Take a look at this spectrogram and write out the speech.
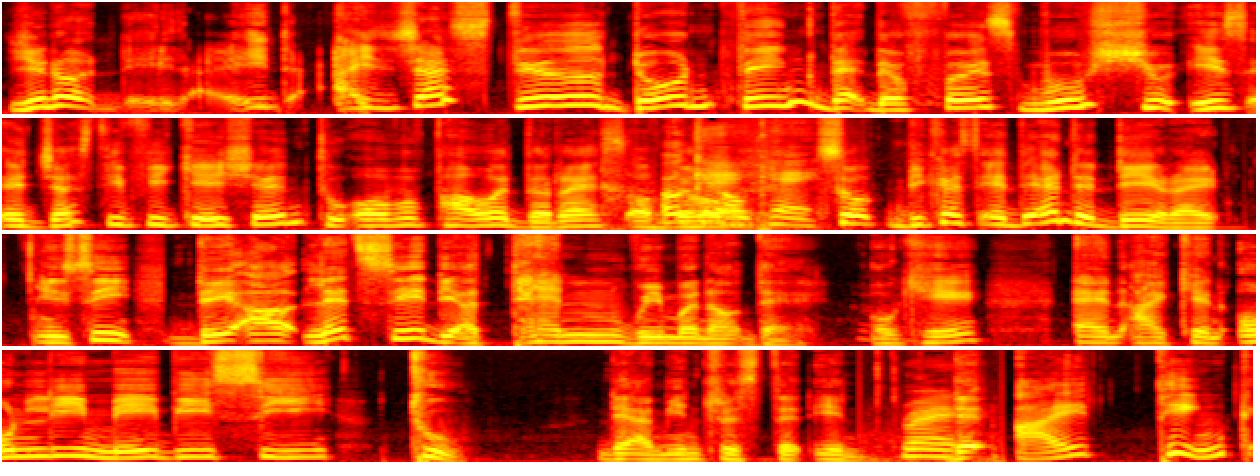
you know, it, it, I just still don't think that the first move should is a justification to overpower the rest of the Okay. whole. Okay. So because at the end of the day, right, you see, they are let's say there are ten women out there, okay? And I can only maybe see two that I'm interested in. Right. That I think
